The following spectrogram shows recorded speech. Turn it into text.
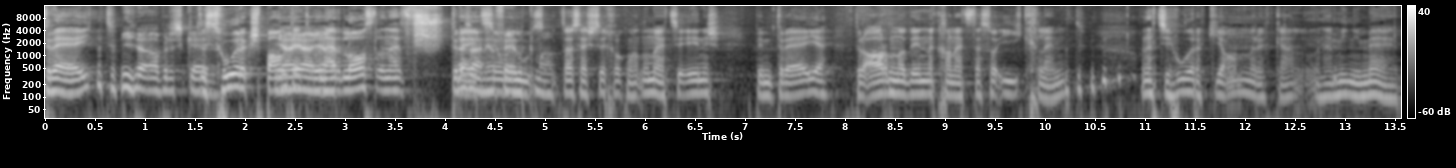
gedreht, Ja, aber das ist geil. das Hure gespannt Ja, hat ja, und ja. er los und pfft, dreht ich sie um gemacht. Das hast du sicher auch gemacht. Nur hat sie einmal beim Drehen den Arm noch drinnen gehabt, hat sie so eingeklemmt. und dann hat sie hure gejammert, gell? Und dann meine Mehr,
